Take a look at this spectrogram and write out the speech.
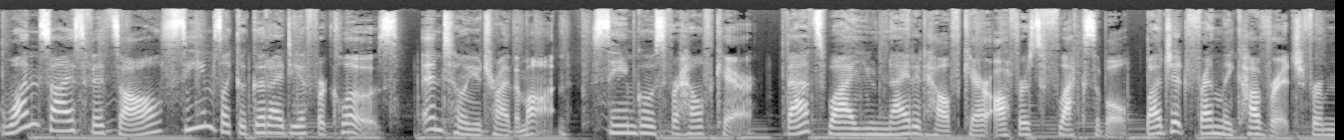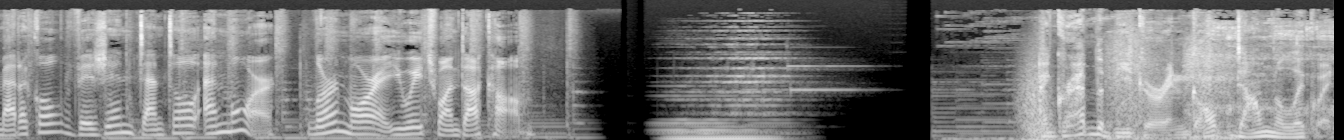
One size fits all seems like a good idea for clothes until you try them on. Same goes for healthcare. That's why United Healthcare offers flexible, budget-friendly coverage for medical, vision, dental, and more. Learn more at uh1.com. I grabbed the beaker and gulped down the liquid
